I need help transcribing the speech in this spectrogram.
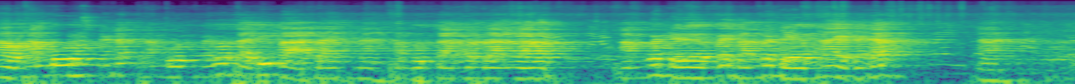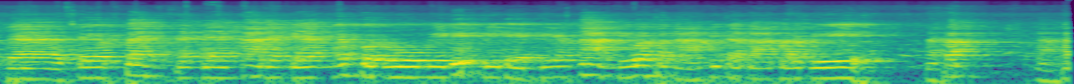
เอาทำบุญนะครับทำบุญแล้วก็ใส่ที่บาทไปนะทำบุญตามกำลังเราทำก็เจอไม่ทำก็เจอให้นะครับ อ่าจะเจอแป้งแดงๆหน้าแดงๆเหมือนกดอูมีฤทธิ์มีเดชมีอำนาจมีวาสนามีจตาบารมีนะครับใคร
